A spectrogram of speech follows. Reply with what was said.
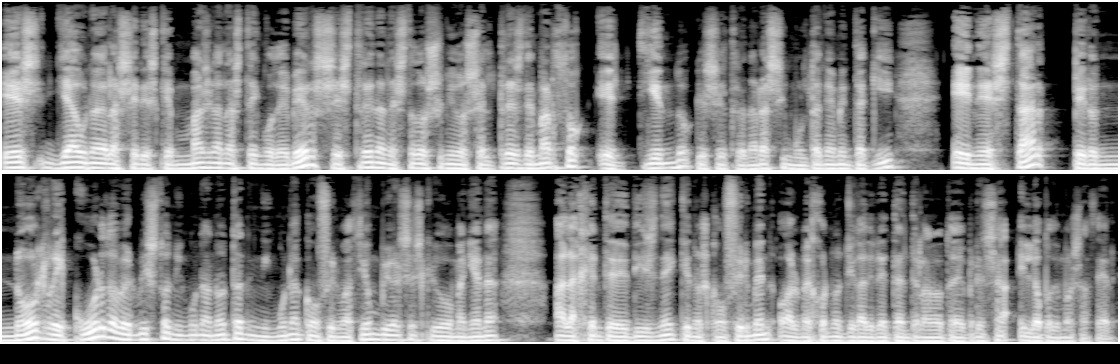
Es ya una de las series que más ganas tengo de ver. Se estrena en Estados Unidos el 3 de marzo. Entiendo que se estrenará simultáneamente aquí en Star, pero no recuerdo haber visto ninguna nota ni ninguna confirmación. Voy a ver si escribo mañana a la gente de Disney que nos confirmen, o a lo mejor nos llega directamente la nota de prensa y lo podemos hacer.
